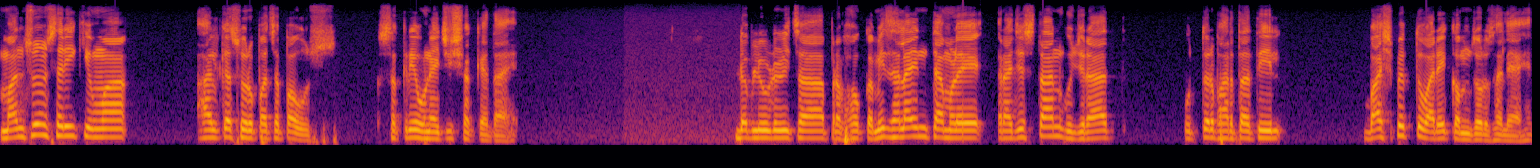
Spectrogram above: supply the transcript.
मान्सून सरी किंवा हलक्या स्वरूपाचा पाऊस सक्रिय होण्याची शक्यता आहे. डब्ल्यू डीचा प्रभाव कमी झाला आहे आणि त्यामुळे राजस्थान गुजरात उत्तर भारतातील बाष्पयुक्त वारे कमजोर झाले आहेत.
